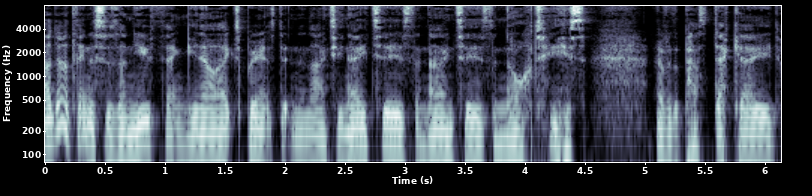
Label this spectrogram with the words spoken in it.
I, don't think this is a new thing. You know, I experienced it in the 1980s, the 90s, the noughties, over the past decade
